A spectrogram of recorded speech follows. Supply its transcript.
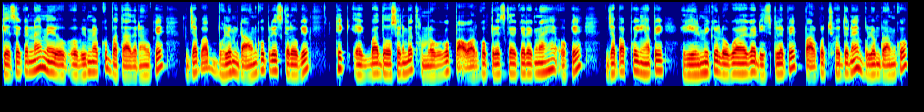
कैसे करना है? मैं वो भी मैं आपको बता दे रहा हूँ, ओके? जब आप वॉल्यूम डाउन को प्रेस करोगे ठीक एक बार, दो सेकंड बाद हम लोगों को पावर को प्रेस करके रखना है ओके जब आपको यहाँ पे रियलमी का लोगो आएगा डिस्प्ले पे पावर को छोड़ देना है वॉल्यूम डाउन को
